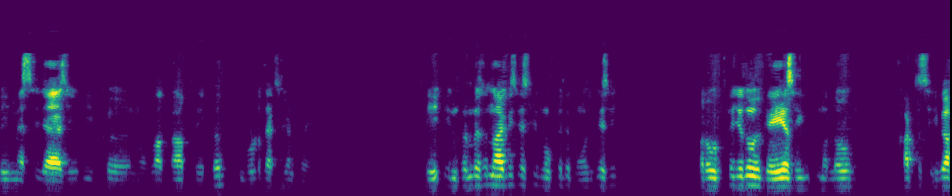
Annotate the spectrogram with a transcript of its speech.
ਵੀ ਮੈਸੇਜ ਆਇਆ ਸੀ ਵੀ ਇੱਕ ਨੋਵਾ ਕਾਰ ਤੇ ਇੱਕ ਬੁਲਟ ਦਾ ਐਕਸੀਡੈਂਟ ਹੋਇਆ। ਤੇ ਇਨਫੋਰਮੇਸ਼ਨ ਆ ਗਈ ਸੀ ਅਸੀਂ ਮੌਕੇ ਤੇ ਪਹੁੰਚ ਗਏ ਸੀ। ਪਰ ਉੱਥੇ ਜਦੋਂ ਗਏ ਅਸੀਂ, ਮਤਲਬ ਕੱਟ ਸੀਗਾ,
